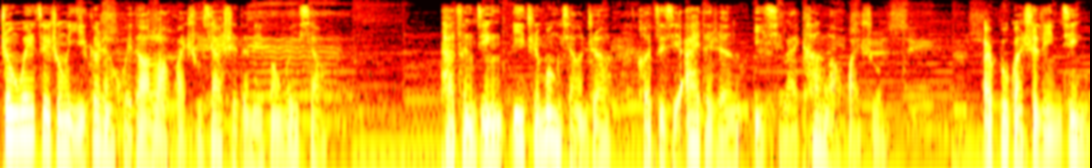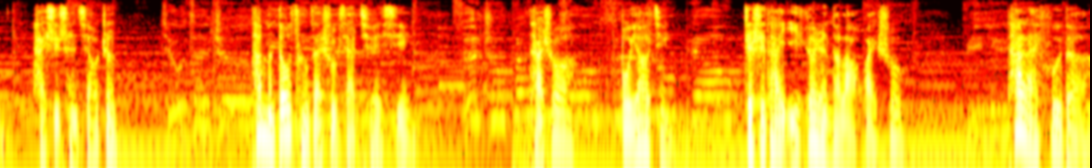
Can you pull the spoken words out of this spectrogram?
郑薇最终一个人回到老槐树下时的那份微笑。她曾经一直梦想着和自己爱的人一起来看老槐树，而不管是林静还是陈孝正，他们都曾在树下缺席。他说：“不要紧，这是他一个人的老槐树，他来负的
